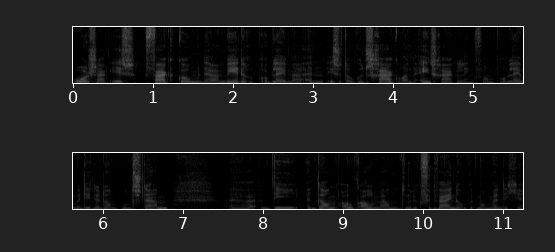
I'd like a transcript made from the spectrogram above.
oorzaak is, vaak komen daar meerdere problemen en is het ook een schakel, een eenschakeling van problemen die er dan ontstaan. die dan ook allemaal natuurlijk verdwijnen op het moment dat je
